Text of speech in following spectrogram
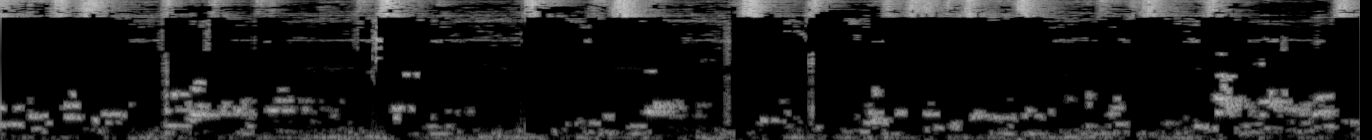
生命的消息的中国传统中，像你是一个新的，是有所先知者的一个身份，好像是遇上很多很多东西。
